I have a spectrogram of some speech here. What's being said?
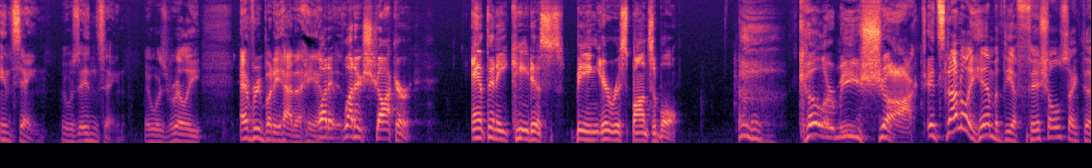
insane. It was insane. It was really everybody had a hand. What in a, what a shocker. Anthony Kiedis being irresponsible. color me shocked. It's not only him, but the officials, like the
